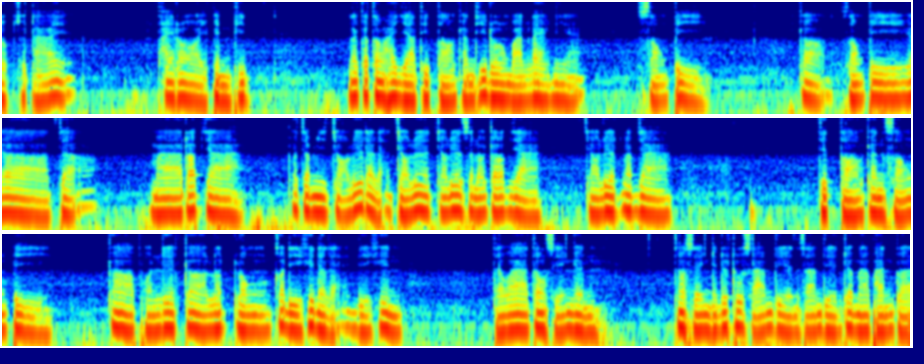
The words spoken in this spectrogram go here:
รุปสุดท้ายไทรอยด์เป็นพิษ แล้วก็ต้องให้ยาติดต่อกันที่โรงพยาบาลแรกเนี่ยสองปี ก็สองปีก็จะมารับยา ก็จะมีเจาะเลือดแหละ เจาะเลือด เจาะเลือดเสร็จแล้วก็รับยา เจาะเลือดรับยา ติดต่อกัน2ปี ก็ผลเลือดก็ลดลงก็ดีขึ้นนั่นแหละ ดีขึ้น แต่ว่าต้องเสียเงิน เสียเงินทุกๆ3เดือน3เดือนก็มาพันกว่า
